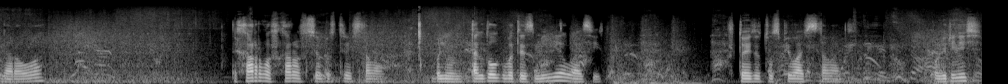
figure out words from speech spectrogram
здорово. Ты хорош, хорош, все быстрее вставай. Блин, так долго в этой змее лазит, что этот успевает вставать. Повернись.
